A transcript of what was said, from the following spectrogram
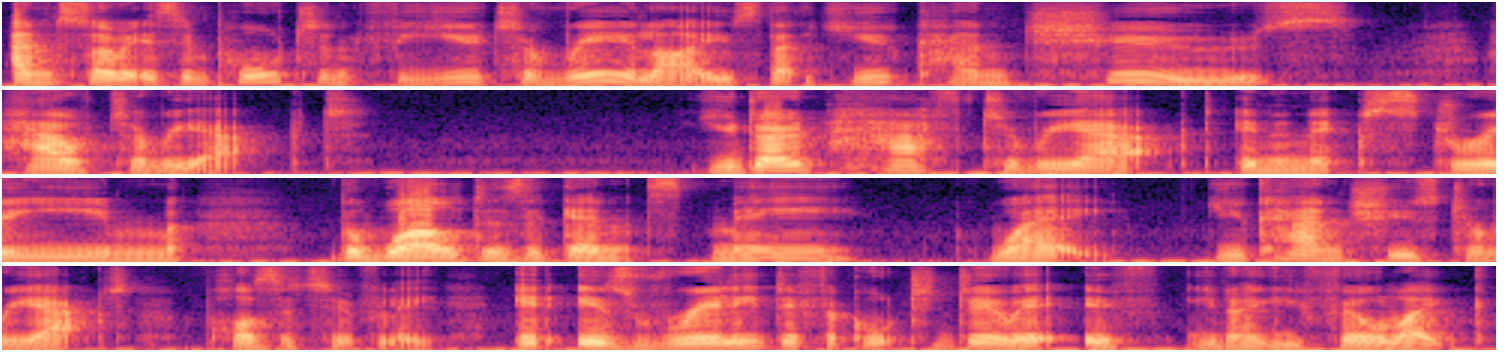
And so it's important for you to realize that you can choose how to react. You don't have to react in an extreme, the world is against me way. You can choose to react positively. It is really difficult to do it if, you know, you feel like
